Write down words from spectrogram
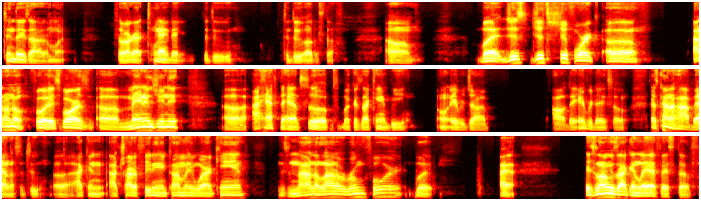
ten days out of the month, so I got twenty days to do to do other stuff. Um, but just just shift work. Uh, I don't know for as far as uh, managing it. Uh, I have to have subs because I can't be on every job all day, every day. So that's kind of how I balance it too. Uh, I can I try to fit in comedy where I can. There's not a lot of room for it, but I as long as I can laugh at stuff.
